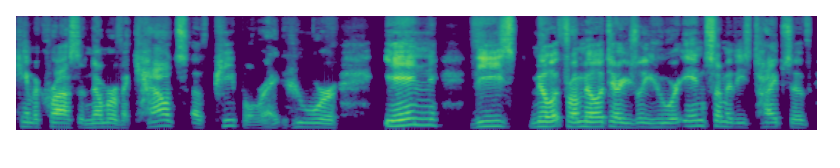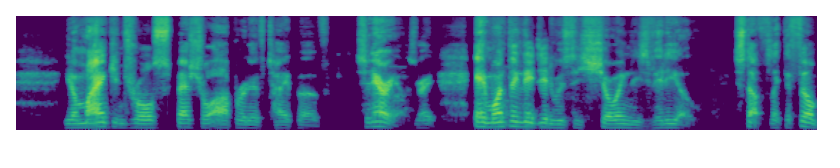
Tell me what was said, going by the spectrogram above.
came across a number of accounts of people, right, who were in these mil- from military, usually who were in some of these types of, you know, mind control, special operative type of scenarios, right. And one thing they did was they showing these video stuff, like the film.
